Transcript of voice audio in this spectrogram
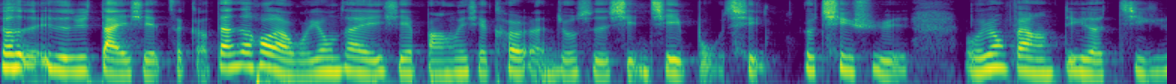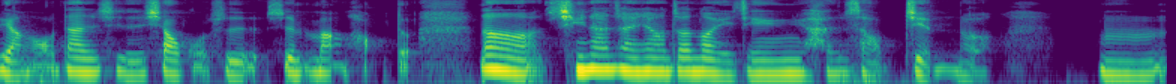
就是一直去代谢这个。但是后来我用在一些帮一些客人，就是行气补气，就气虚，我用非常低的剂量哦，但是其实效果是是蛮好的。那奇楠沉香真的已经很少见了。嗯，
